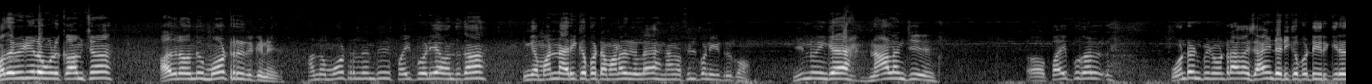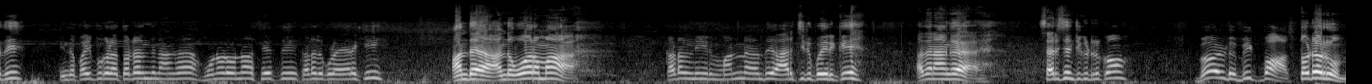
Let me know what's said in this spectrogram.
மொதல் வீடியோவில் உங்களுக்கு காமிச்சேன். அதில் வந்து மோட்ரு இருக்குன்னு. அந்த மோட்டர்லேருந்து பைப் வழியாக வந்து தான் இங்கே மண் அரிக்கப்பட்ட மணல்களை நாங்கள் ஃபில் பண்ணிக்கிட்டு இருக்கோம். இன்னும் இங்கே நாலஞ்சு பைப்புகள் ஒன்றன் பின் ஒன்றாக ஜாயிண்ட் அடிக்கப்பட்டு இருக்கிறது. இந்த பைப்புகளை தொடர்ந்து நாங்கள் ஒன்றோட ஒன்றா சேர்த்து கடலுக்குள்ளே இறக்கி அந்த அந்த ஓரமாக கடல் நீர் மண்ணை வந்து அரைச்சிட்டு போயிருக்கு. அதை நாங்கள் சரி செஞ்சுக்கிட்டு இருக்கோம். வேர்ல்டு பிக் பாஸ் தொடரும்.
